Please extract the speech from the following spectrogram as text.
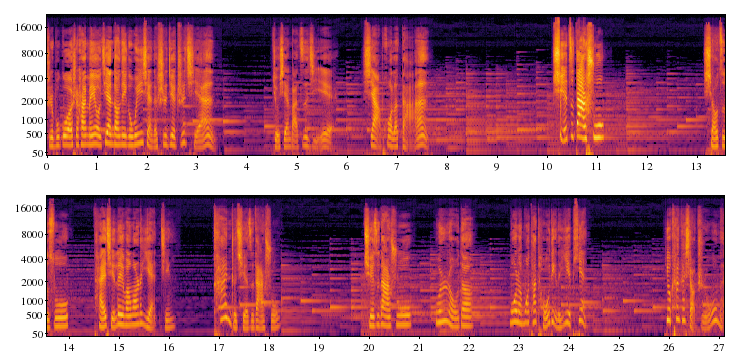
只不过是还没有见到那个危险的世界之前，就先把自己吓破了胆。茄子大叔，小紫苏。抬起泪汪汪的眼睛，看着茄子大叔。茄子大叔温柔的摸了摸他头顶的叶片，又看看小植物们，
